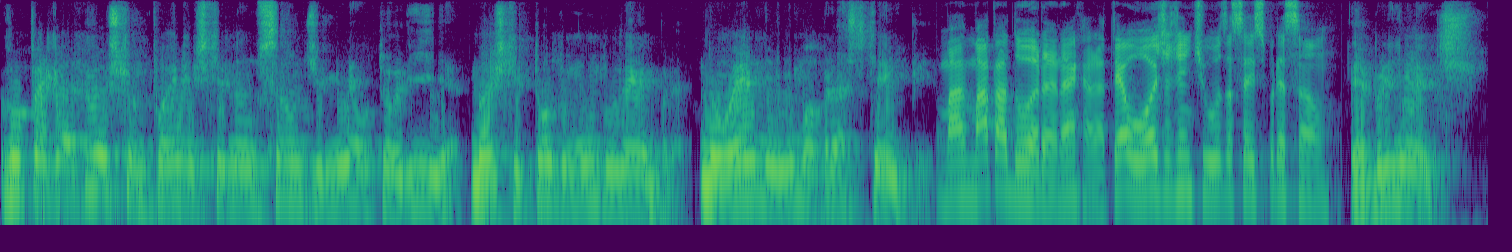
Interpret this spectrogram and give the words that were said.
Vou pegar duas campanhas que não são de minha autoria, mas que todo mundo lembra. Não é nenhuma Brastemp. Uma matadora, né, cara? Até hoje a gente usa essa expressão. É brilhante.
